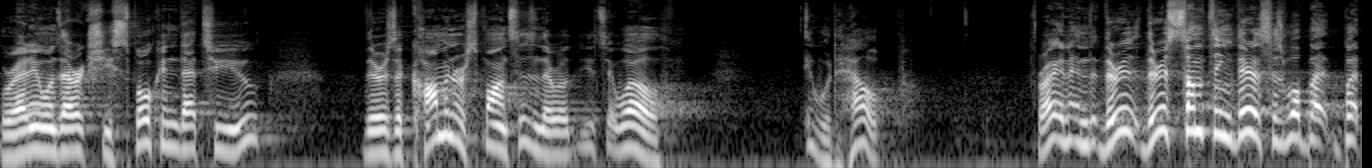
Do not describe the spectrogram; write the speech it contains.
or anyone's ever actually spoken that to you. There's a common response, isn't there? You'd say, well, it would help. Right? And, and there, is, there is something there that says, well, but, but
